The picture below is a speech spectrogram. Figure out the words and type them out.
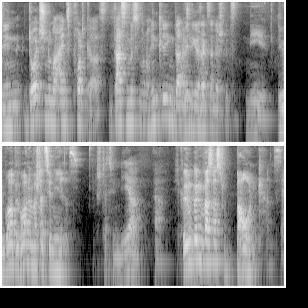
Den deutschen Nummer 1 Podcast. Das müssen wir noch hinkriegen, dann Also- in Niedersachsen an der Spitze. Nee. nee wir, brauchen, wir brauchen immer Stationäres. Stationär. Ja. Irgend, irgendwas, was du bauen kannst. Ja,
